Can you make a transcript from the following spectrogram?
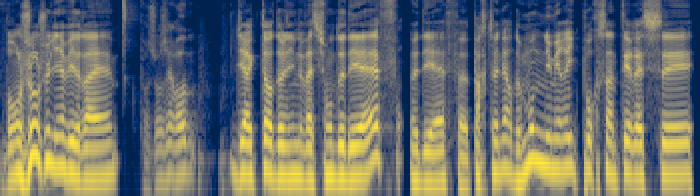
Bonjour Julien Vidret. Bonjour Jérôme. Directeur de l'innovation d'EDF, EDF partenaire de Monde Numérique pour s'intéresser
